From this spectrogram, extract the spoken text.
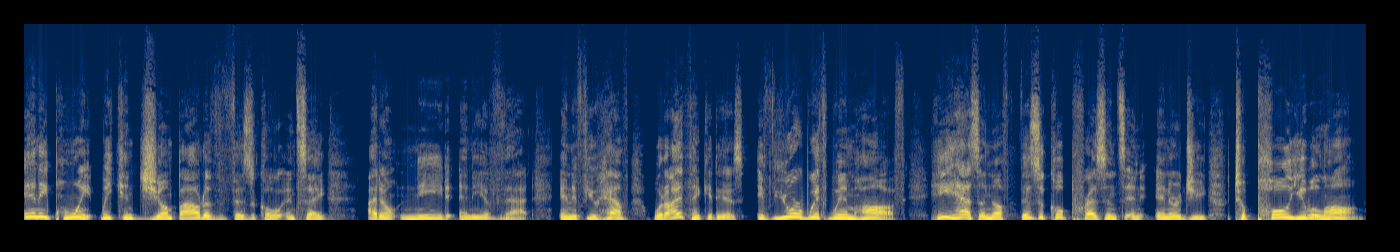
any point, we can jump out of the physical and say, I don't need any of that. And if you have what I think it is, if you're with Wim Hof, he has enough physical presence and energy to pull you along.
